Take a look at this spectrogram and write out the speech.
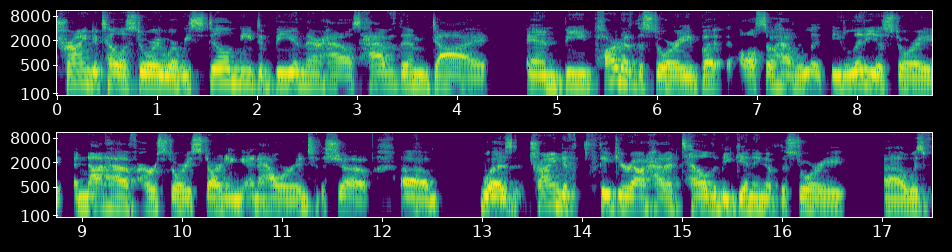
trying to tell a story where we still need to be in their house, have them die, and be part of the story, but also have it be Lydia's story and not have her story starting an hour into the show, um, was trying to figure out how to tell the beginning of the story uh, was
